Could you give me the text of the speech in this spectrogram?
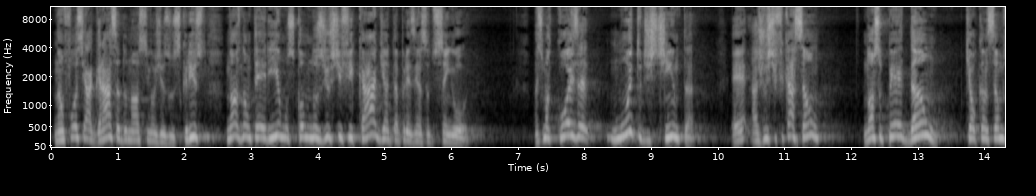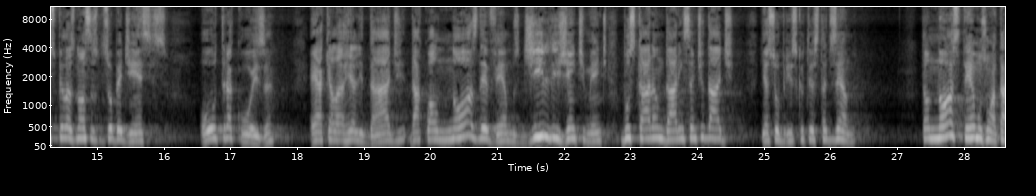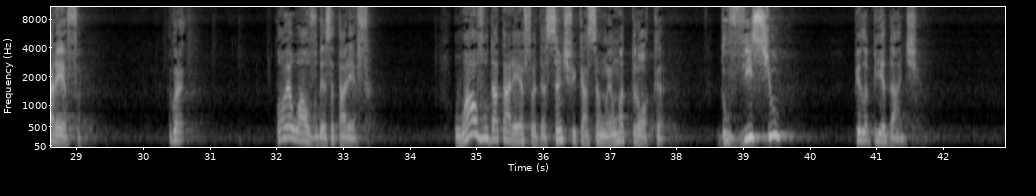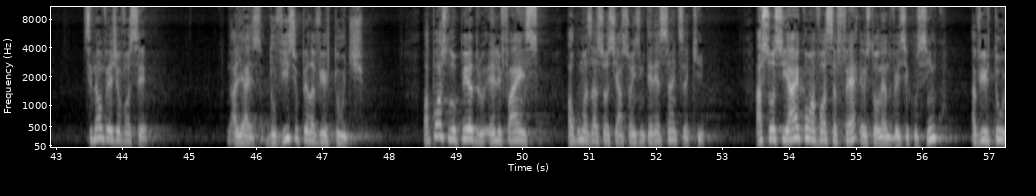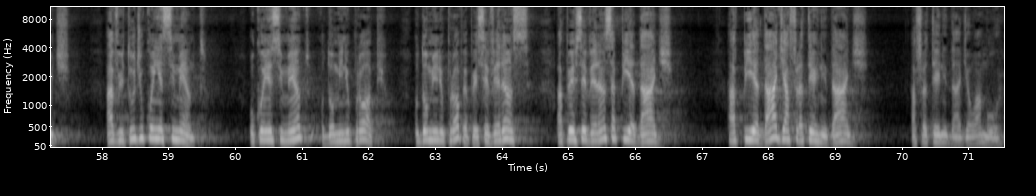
Não fosse a graça do nosso Senhor Jesus Cristo, nós não teríamos como nos justificar diante da presença do Senhor. Mas uma coisa muito distinta é a justificação nosso perdão que alcançamos pelas nossas desobediências. Outra coisa é aquela realidade da qual nós devemos diligentemente buscar andar em santidade. E é sobre isso que o texto está dizendo. Então nós temos uma tarefa. Agora, qual é o alvo dessa tarefa? O alvo da tarefa da santificação é uma troca do vício pela piedade. Se não, veja você. Aliás, do vício pela virtude. O apóstolo Pedro, ele faz algumas associações interessantes aqui. Associar com a vossa fé, eu estou lendo o versículo 5, a virtude. A virtude, o conhecimento. O conhecimento, o domínio próprio. O domínio próprio, a perseverança. A perseverança, a piedade. A piedade, a fraternidade. A fraternidade é o amor.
